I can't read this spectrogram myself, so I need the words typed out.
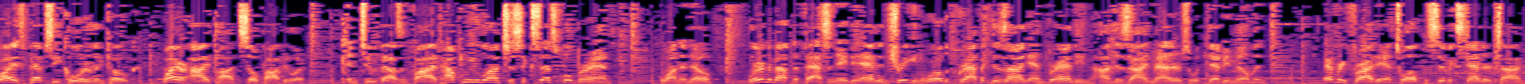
Why is Pepsi cooler than Coke? Why are iPods so popular? In 2005, how can you launch a successful brand? Want to know? Learn about the fascinating and intriguing world of graphic design and branding on Design Matters with Debbie Millman. Every Friday at 12 Pacific Standard Time,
